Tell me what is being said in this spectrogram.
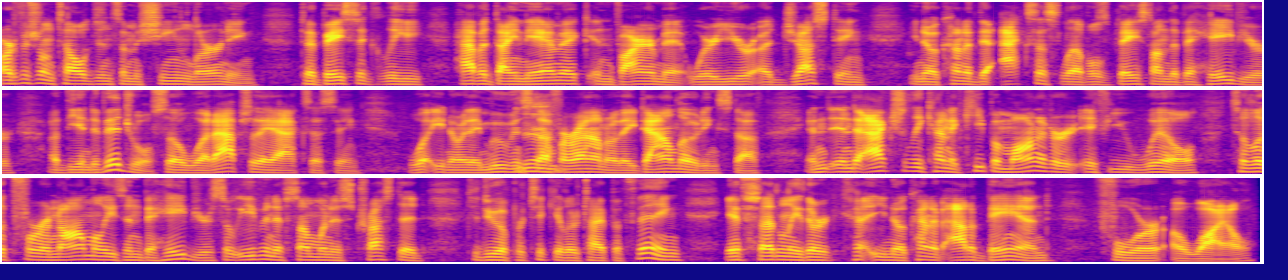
artificial intelligence and machine learning to basically have a dynamic environment where you're adjusting you know, kind of the access levels based on the behavior of the individual. So what apps are they accessing? What, you know, are they moving yeah. stuff around? Are they downloading stuff? And, and to actually kind of keep a monitor, if you will, to look for anomalies in behavior. So even if someone is trusted to do a particular type of thing, if suddenly they're, you know, kind of out of band for a while,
